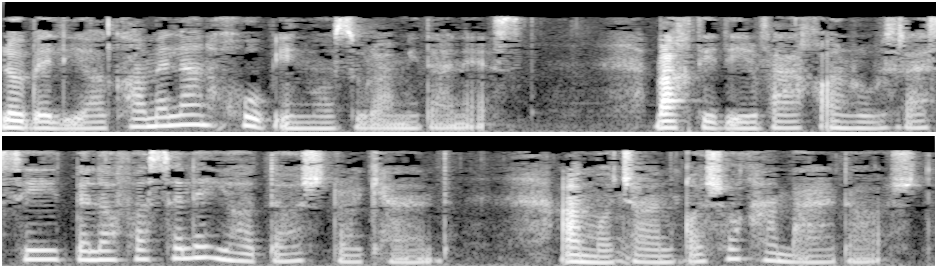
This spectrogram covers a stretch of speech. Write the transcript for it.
لوبلیا کاملا خوب این موضوع را می‌دانست. وقتی دیر وقت آن روز رسید بلافاصله یادداشت را کند اما چند قاشق هم برداشت.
